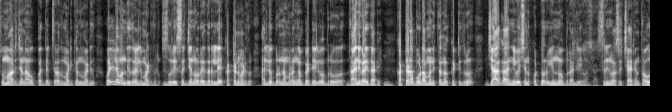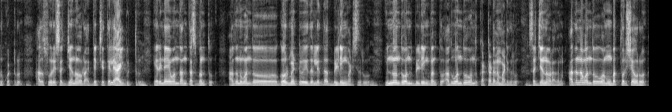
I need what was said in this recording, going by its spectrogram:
ಸುಮಾರು ಜನ ಅದು ಮಾಡಿಕೊಂಡು ಮಾಡಿದ್ರು. ಒಳ್ಳೆ ಒಂದು ಇದರಲ್ಲಿ ಮಾಡಿದ್ರು. ಸುರೇಶ್ ಸಜ್ಜನವರು ಇದರಲ್ಲೇ ಕಟ್ಟಡ ಮಾಡಿದ್ರು. ಅಲ್ಲಿ ಒಬ್ರು ನಮ್ಮ ರಂಗಂಪೇಟೆಯಲ್ಲಿ ಒಬ್ರು ದಾನಿಗಳಿದ್ದಾರೆ. ಕಟ್ಟಡ ಬೋಡ ಮನೆತನ ಕಟ್ಟಿದ್ರು. ಜಾಗ ನಿವೇಶನ ಕೊಟ್ಟವರು ಇನ್ನೊಬ್ಬರು ಅಲ್ಲಿ ಶ್ರೀನಿವಾಸಾಚಾರ್ಯ ಅಂತ ಅವ್ರು ಕೊಟ್ಟರು ಅದು ಸುರೇಶ್ ಸಜ್ಜನ ಅವರ ಅಧ್ಯಕ್ಷತೆಯಲ್ಲಿ ಆಗಿಬಿಟ್ರು. ಎರಡನೇ ಒಂದು ಅಂತಸ್ತು ಬಂತು. ಅದನ್ನು ಒಂದು ಗೌರ್ಮೆಂಟ್ ಇದರಲ್ಲಿದ್ದ ಅದು ಬಿಲ್ಡಿಂಗ್ ಮಾಡಿಸಿದ್ರು. ಇನ್ನೊಂದು ಒಂದು ಬಿಲ್ಡಿಂಗ್ ಬಂತು. ಅದು ಒಂದು ಒಂದು ಕಟ್ಟಡನ ಮಾಡಿದರು ಸಜ್ಜನವರು ಅದನ್ನು. ಅದನ್ನು ಒಂದು ಒಂಬತ್ತು ವರ್ಷ ಅವರು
